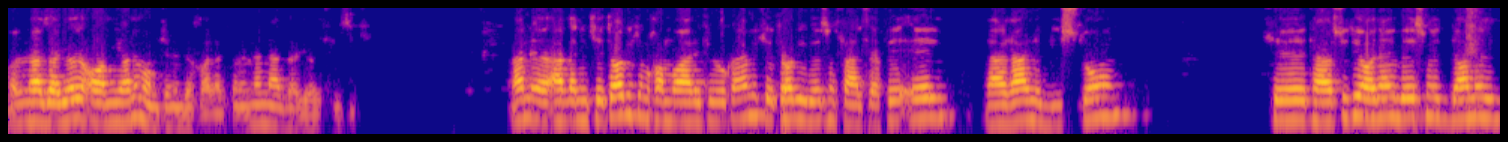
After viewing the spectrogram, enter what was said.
نظریه های آمیانه ممکنه دخالت کنه نه نظریه های فیزیک من اولین کتابی که می‌خوام معرفی بکنم کتابی به اسم فلسفه علم در قرن بیستم که توسط آدمی به اسم دانل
